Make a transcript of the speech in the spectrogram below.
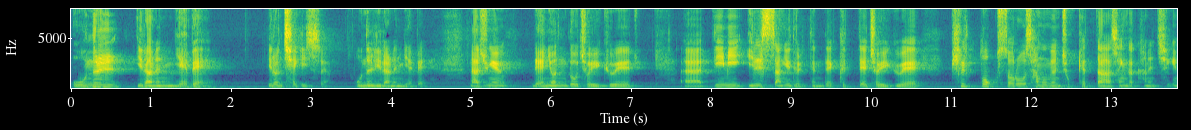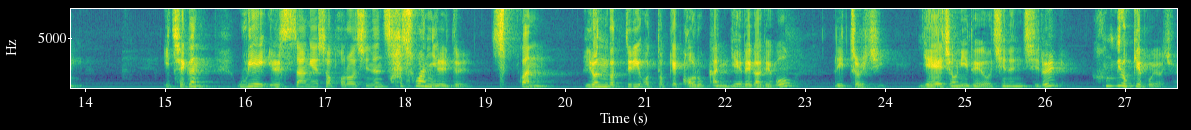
오늘이라는 예배 이런 책이 있어요. 오늘이라는 예배. 나중에 내년도 저희 교회 띠이 일상이 될 텐데 그때 저희 교회 필독서로 삼으면 좋겠다 생각하는 책입니다. 이 책은 우리의 일상에서 벌어지는 사소한 일들, 습관, 이런 것들이 어떻게 거룩한 예배가 되고 리터지, 예전이 되어지는지를 흥미롭게 보여줘요.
